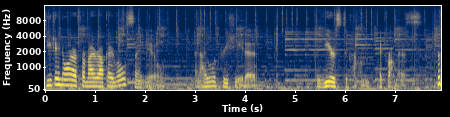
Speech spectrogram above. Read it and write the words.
dj nora from i rock i roll sent you and I will appreciate it for years to come, I promise.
